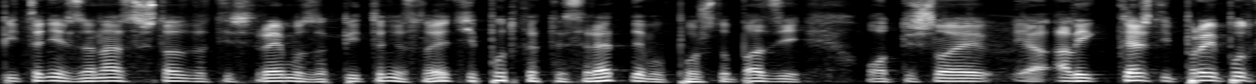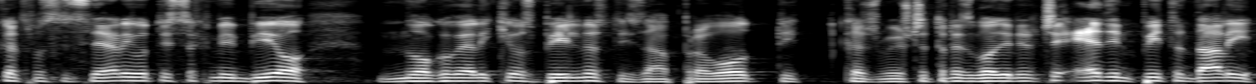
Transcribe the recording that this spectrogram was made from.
pitanje za nas šta da ti spremimo za pitanje sledeći put kad te sretnemo, pošto pazi, otišlo je, ali kažeš ti prvi put kad smo se sreli, utisak mi je bio mnogo velike ozbiljnosti zapravo, ti kažem još 40 godina, znači Edin pita da li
